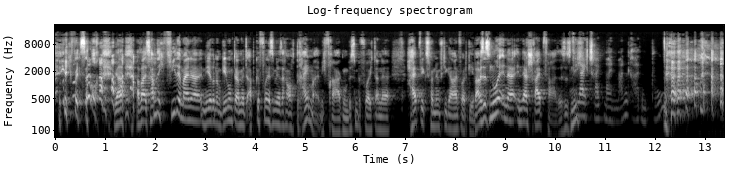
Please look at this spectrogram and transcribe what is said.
ich bin's auch, ja. Aber es haben sich viele meiner näheren Umgebung damit abgefunden, dass sie mir Sachen auch dreimal mich fragen müssen, bevor ich dann eine halbwegs vernünftige Antwort gebe. Aber es ist nur in der, in der Schreibphase. Es ist nicht, Vielleicht schreibt mein Mann gerade ein Buch.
